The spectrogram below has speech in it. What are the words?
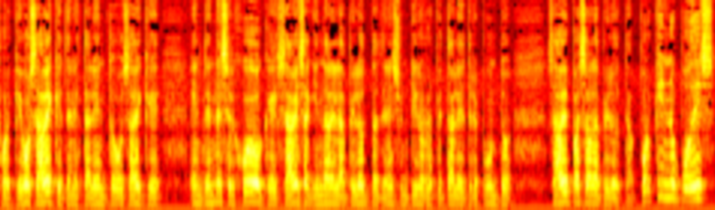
porque vos sabés que tenés talento, vos sabés que entendés el juego, que sabés a quién darle la pelota, tenés un tiro respetable de tres puntos, sabés pasar la pelota. ¿Por qué no podés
